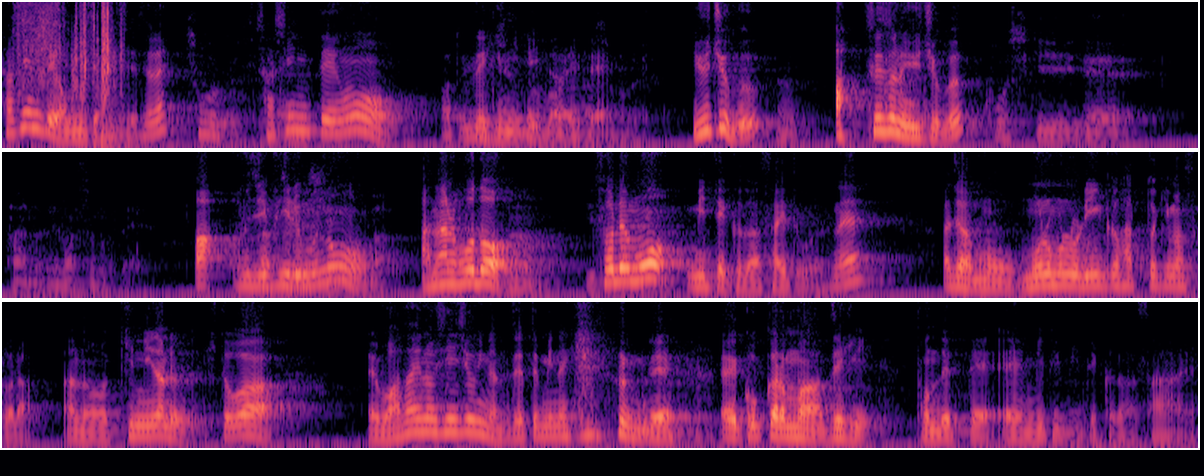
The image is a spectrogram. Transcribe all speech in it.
写真展を見てほしいですよね。そうですね。写真展をぜひ見ていただいて。YouTube? んあ先生の YouTube? 公式であの出ますので。あ富士フィルムの？かあなるほど、うん。それも見てくださいってことですね。あじゃあもうもろもろリンク貼っときますから。あの気になる人はえ話題の新商品なんて絶対みんな気になるんで えここからまあぜひ飛んでって、え見てみてください。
